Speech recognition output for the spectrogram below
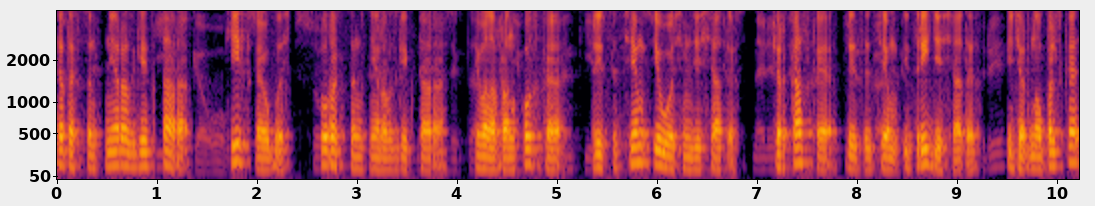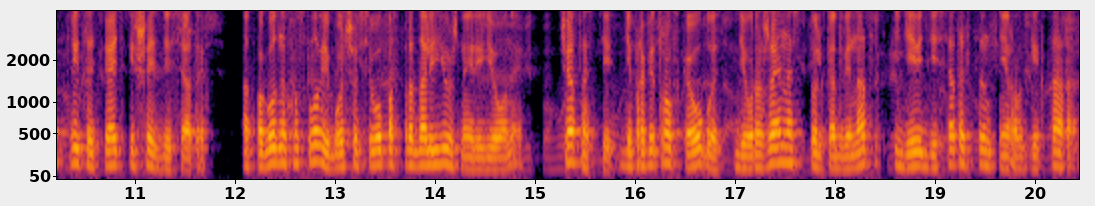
40,7 центнера с гектара, Киевская область – 40 центнеров с гектара, Ивано-Франковская – 37,8. Черкасская – 37,3% и Тернопольская – 35,6%. От погодных условий больше всего пострадали южные регионы. В частности, Днепропетровская область, где урожайность только 12,9 центнеров с гектара,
